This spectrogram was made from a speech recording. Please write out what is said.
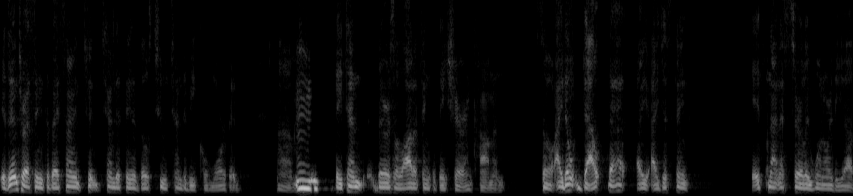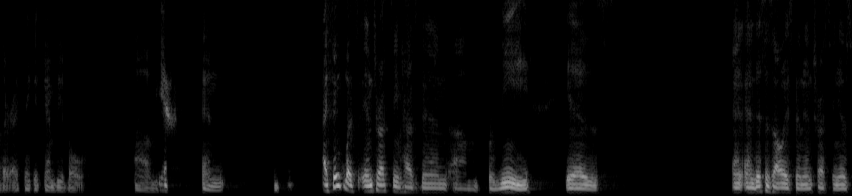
is interesting because I find t- tend to think that those two tend to be comorbid. Um, Mm. They tend there's a lot of things that they share in common. So I don't doubt that. I, I just think it's not necessarily one or the other. I think it can be both. Um, Yeah. And I think what's interesting has been um, for me is, and, and this has always been interesting, is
